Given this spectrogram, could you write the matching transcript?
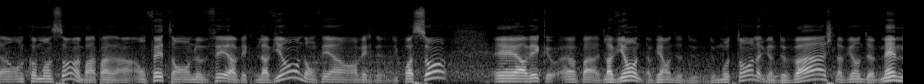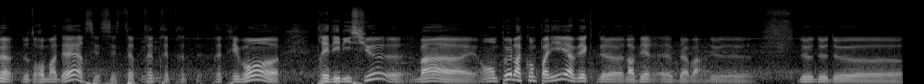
en commençant. Bah, bah, en fait, on le fait avec de la viande, on fait avec du poisson, avec euh, bah, de la viande, la viande de, mouton, la viande de vache, la viande même de dromadaire. C'est très, très, très, très, très, bon, euh, très délicieux. On peut l'accompagner avec de la de, de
